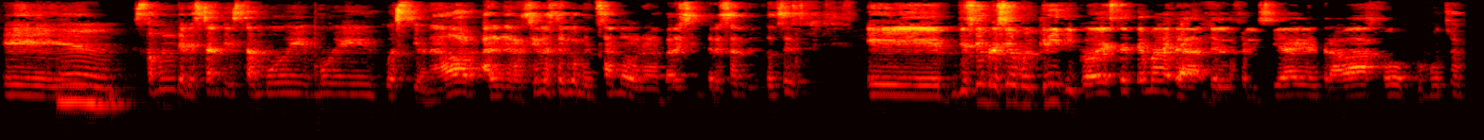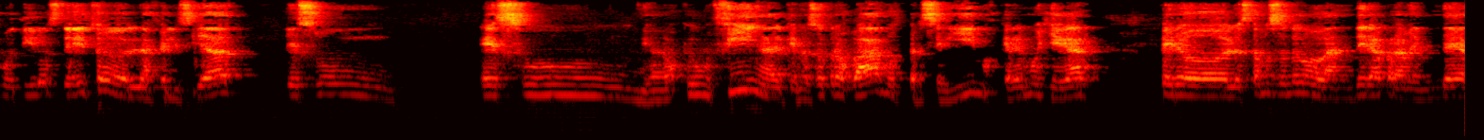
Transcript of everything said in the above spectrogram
Eh, mm. Está muy interesante y está muy, muy cuestionador. Recién lo estoy comenzando, pero me parece interesante. Entonces, eh, yo siempre he sido muy crítico de este tema de la, de la, felicidad en el trabajo por muchos motivos. De hecho, la felicidad es un, es un, digamos que un fin al que nosotros vamos, perseguimos, queremos llegar pero lo estamos usando como bandera para vender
